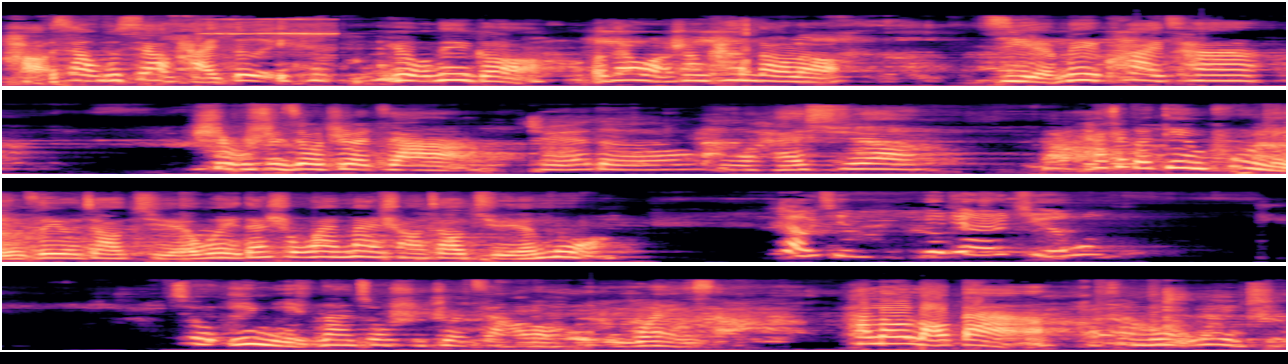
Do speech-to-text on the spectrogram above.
好像不需要排队，有那个我在网上看到了姐妹快餐，是不是就这家？觉得我还需要，它这个店铺名字又叫绝味，但是外卖上叫绝末。表情有点儿绝望。就一米，那就是这家了。我问一下，Hello，老板，好像没有位置。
